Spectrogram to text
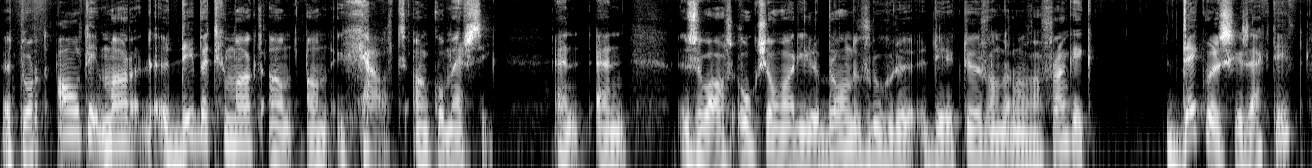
het wordt altijd maar debet gemaakt aan, aan geld, aan commercie. En, en zoals ook Jean-Marie Leblanc, de vroegere directeur van de Ronde van Frankrijk, dikwijls gezegd heeft,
